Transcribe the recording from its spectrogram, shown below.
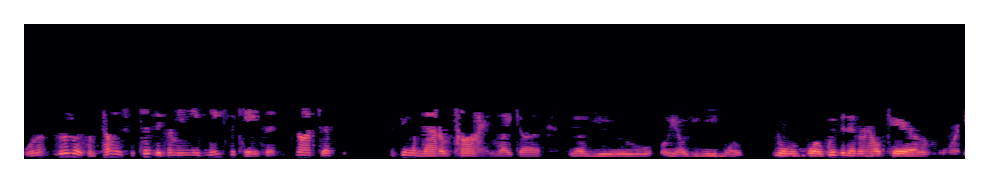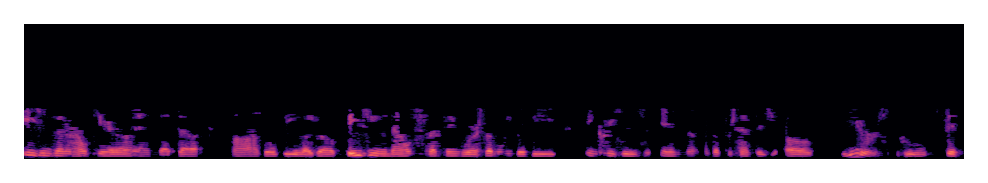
Well, those are compelling statistics. I mean, it makes the case that it's not just being a matter of time. Like, uh, you know, you you know, you need more more more women in our healthcare, more Asians in our healthcare, and that uh, uh, there'll be like a Bayesian announced thing where suddenly there'll be increases in the percentage of leaders who fit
